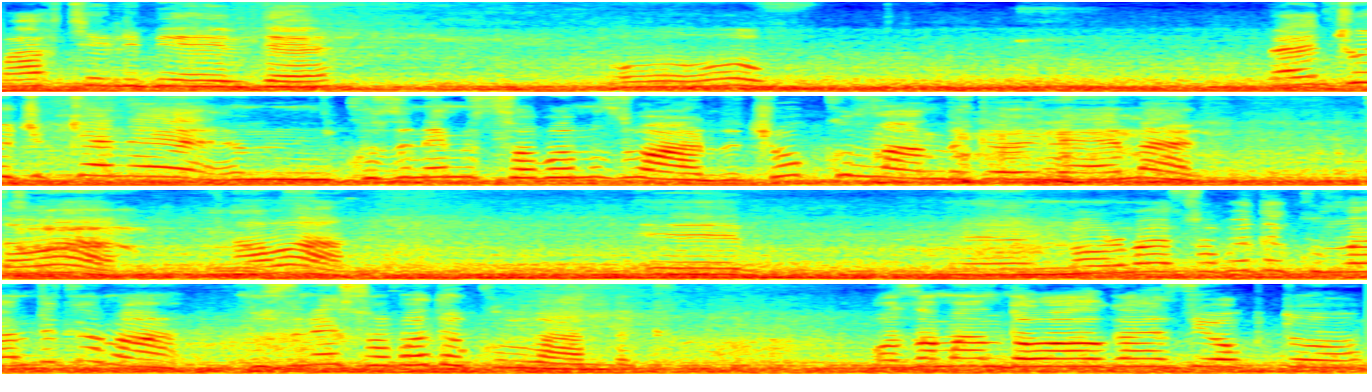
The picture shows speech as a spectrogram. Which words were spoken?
Bahçeli bir evde. Of. Ben çocukken e, kuzinemiz sobamız vardı. Çok kullandık öyle Emel. Doğa, hava. Ee, normal soba da kullandık ama kuzine soba da kullandık. O zaman doğalgaz yoktu.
